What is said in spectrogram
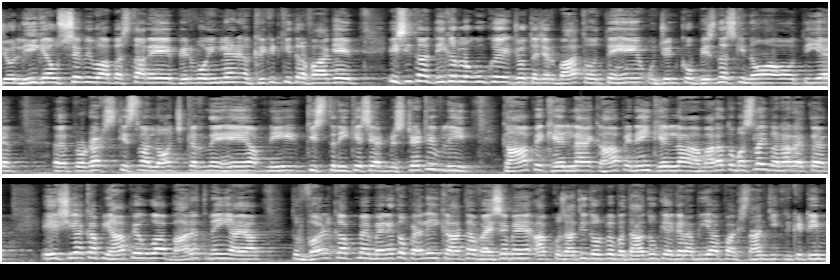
जो लीग है, उससे भी वाबस्ता रहे, फिर वो इंग्लैंड क्रिकेट की तरफ़ आ गए इसी तरह दीगर लोगों के जो तजर्बात होते हैं जिनको बिज़नेस की नोआ होती है प्रोडक्ट्स किस तरह लॉन्च करने हैं अपनी किस तरीके से एडमिनिस्ट्रेटिवली कहाँ पे खेलना है, कहाँ पे नहीं खेलना, हमारा तो मसला ही बना रहता है। एशिया कप यहाँ पे हुआ, भारत नहीं आया। तो वर्ल्ड कप में मैंने तो पहले ही कहा था, वैसे मैं आपको जाती तौर पे बता दूँ कि अगर अभी आप पाकिस्तान की क्रिकेट टीम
